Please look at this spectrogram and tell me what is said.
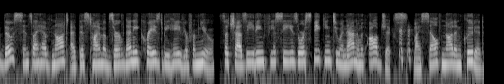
though since I have not at this time observed any crazed behavior from you, such as eating feces or speaking to inanimate objects, myself not included,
